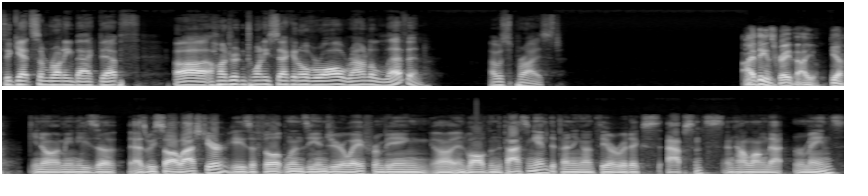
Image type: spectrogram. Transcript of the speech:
to get some running back depth. Uh, 122nd overall, round 11. I was surprised. I think it's great value. Yeah. You know, I mean, he's a, as we saw last year, he's a Philip Lindsay injury away from being uh, involved in the passing game, depending on Theo Riddick's absence and how long that remains.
